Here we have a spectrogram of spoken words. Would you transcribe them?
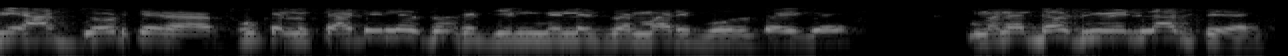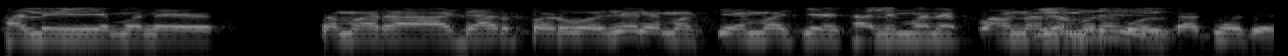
બે હાથ જોડશે થૂકેલું ચાટી લેશો કે જીમ નિલેશભાઈ મારી ભૂલ થઈ ગઈ? મને દસ મિનિટ લાગશે. ખાલી મને તમારા અઢાર પર્વ છે ને એમાં કેમ છે ખાલી મને પાના નંબર બોલતા થશે.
